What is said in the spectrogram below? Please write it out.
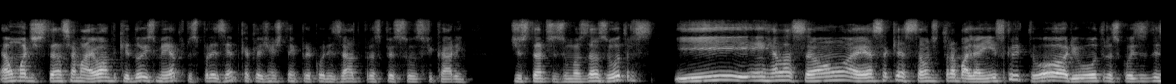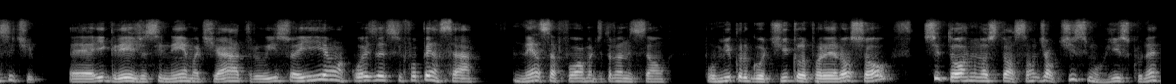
a uma distância maior do que dois metros, por exemplo, que é o que a gente tem preconizado para as pessoas ficarem distantes umas das outras, e em relação a essa questão de trabalhar em escritório, outras coisas desse tipo. É, igreja, cinema, teatro, isso aí é uma coisa, se for pensar nessa forma de transmissão por microgotícula por aerossol, se torna uma situação de altíssimo risco, né?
